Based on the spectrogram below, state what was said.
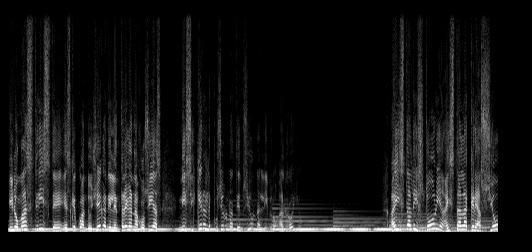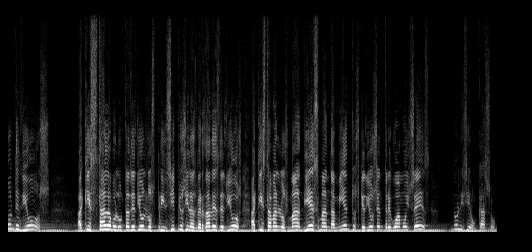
Y lo más triste es que cuando llegan y le entregan a Josías, ni siquiera le pusieron atención al libro, al rollo. Ahí está la historia, ahí está la creación de Dios. Aquí está la voluntad de Dios, los principios y las verdades de Dios. Aquí estaban los diez mandamientos que Dios entregó a Moisés. No le hicieron caso.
